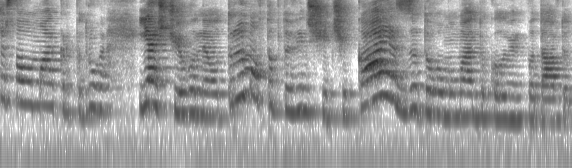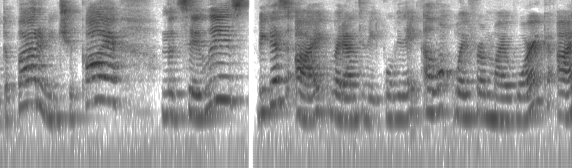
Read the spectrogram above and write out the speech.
часовий маркер, по-друге, я ще його не отримав, тобто він ще чекає з того моменту, коли він подав до тепер, він чекає на цей лист. Because I, варіанти відповідей, a long way from my work, I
